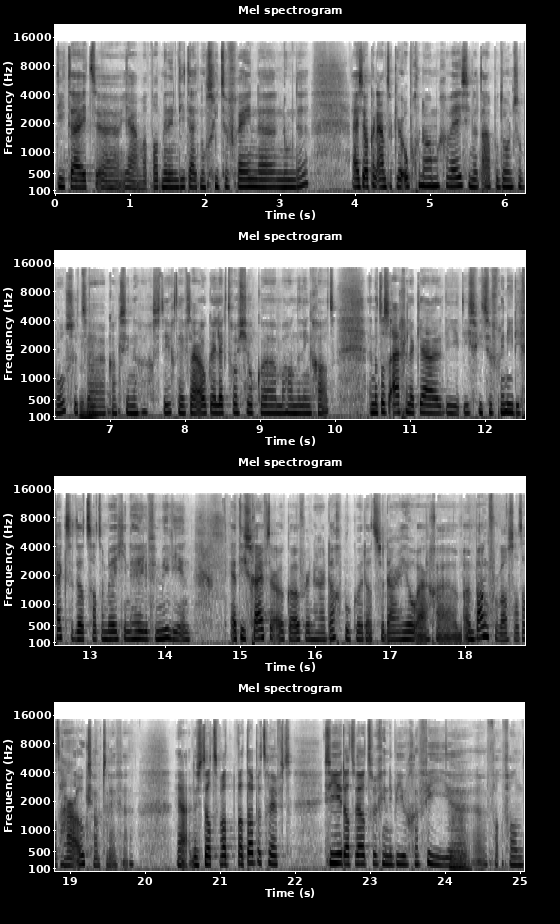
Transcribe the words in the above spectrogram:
die tijd, uh, ja, wat, wat men in die tijd nog schizofreen uh, noemde. Hij is ook een aantal keer opgenomen geweest in het Apeldoornse Bos. Het Mhm. uh, krankzinnige gesticht. Heeft daar ook elektroshockbehandeling gehad. En dat was eigenlijk, ja, die, die schizofrenie, die gekte... dat zat een beetje in de hele familie. En Etty schrijft er ook over in haar dagboeken... dat ze daar heel erg uh, bang voor was dat dat haar ook zou treffen. Ja, dus dat, wat, wat dat betreft zie je dat wel terug in de biografie... Uh, van, van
